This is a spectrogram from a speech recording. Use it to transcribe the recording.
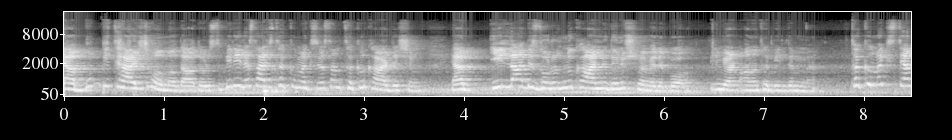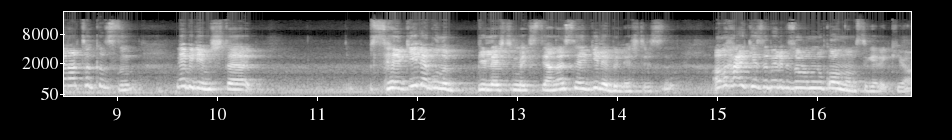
ya bu bir tercih olmalı daha doğrusu. Biriyle sadece takılmak istiyorsan takıl kardeşim. Ya illa bir zorunluluk haline dönüşmemeli bu. Bilmiyorum anlatabildim mi? Takılmak isteyenler takılsın. Ne bileyim işte sevgiyle bunu birleştirmek isteyenler sevgiyle birleştirsin. Ama herkese böyle bir zorunluluk olmaması gerekiyor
